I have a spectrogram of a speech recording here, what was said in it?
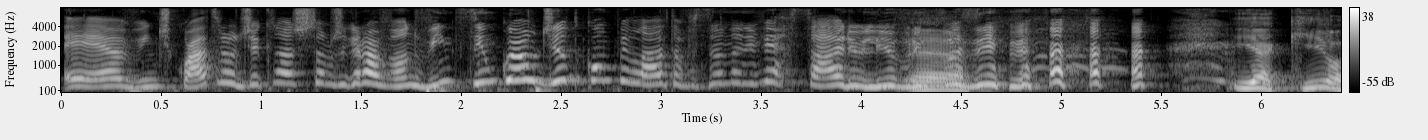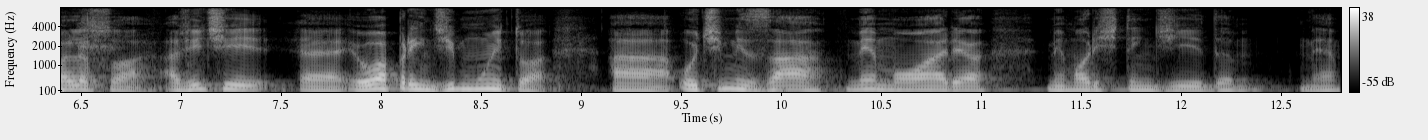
É, 24 é o dia que nós estamos gravando. 25 é o dia do compilado. Tá fazendo aniversário o livro, é. inclusive. e aqui, olha só, a gente. É, eu aprendi muito ó, a otimizar memória, memória estendida, né?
